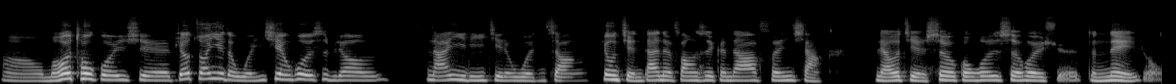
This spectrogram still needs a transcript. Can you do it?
呃，我们会透过一些比较专业的文献，或者是比较难以理解的文章，用简单的方式跟大家分享，了解社工或是社会学的内容。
